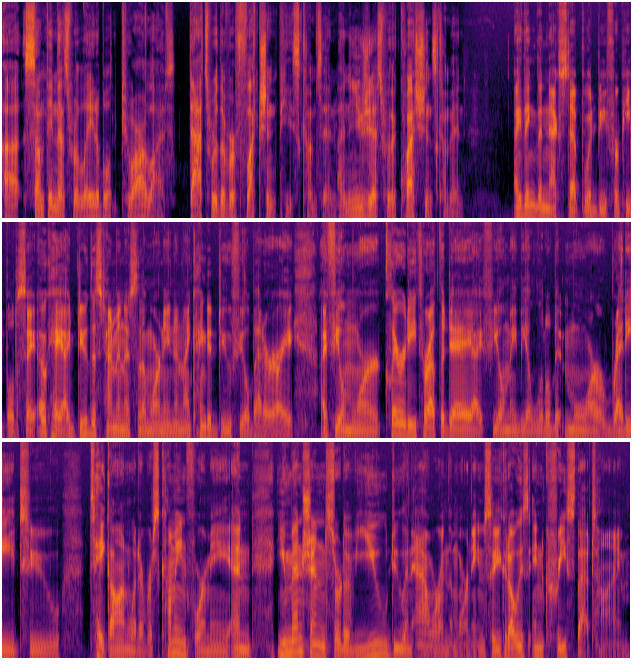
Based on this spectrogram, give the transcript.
uh, something that's relatable to our lives. That's where the reflection piece comes in. And then usually that's where the questions come in. I think the next step would be for people to say, okay, I do this 10 minutes in the morning and I kind of do feel better. I, I feel more clarity throughout the day. I feel maybe a little bit more ready to take on whatever's coming for me. And you mentioned sort of you do an hour in the morning, so you could always increase that time.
